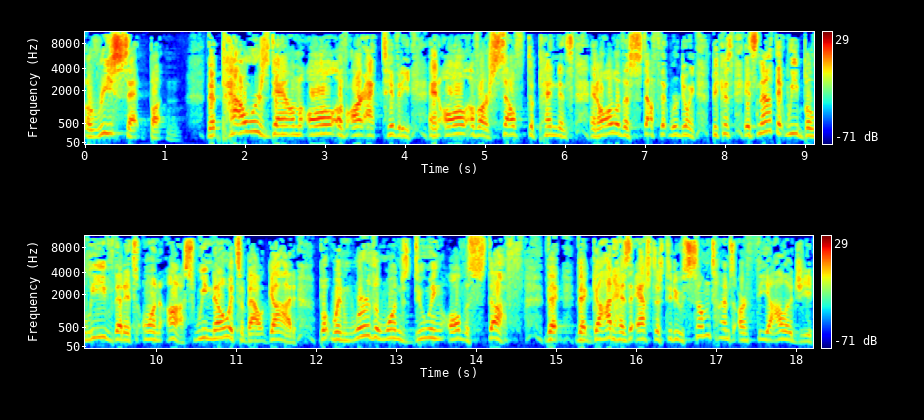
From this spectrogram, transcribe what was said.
a reset button that powers down all of our activity and all of our self-dependence and all of the stuff that we're doing. Because it's not that we believe that it's on us. We know it's about God. But when we're the ones doing all the stuff that, that God has asked us to do, sometimes our theology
